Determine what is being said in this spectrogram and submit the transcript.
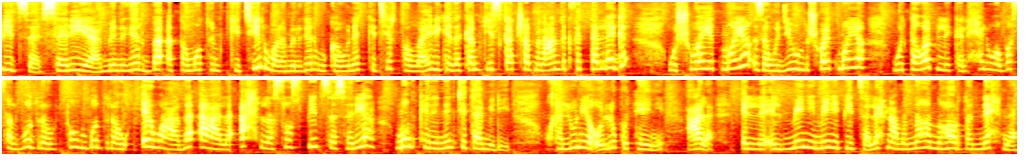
بيتزا سريع من غير بقى طماطم كتير ولا من غير مكونات كتير طلعي لي كده كام كيس كاتشب من عندك في التلاجة وشوية مية زوديهم بشوية مية وتوابلك الحلوة بصل بودرة وتوم بودرة وأوعى بقى على أحلى صوص بيتزا سريع ممكن إن أنت تعمليه. وخلوني أقول لكم تاني على ال- الميني ميني بيتزا اللي إحنا عملناها النهارده إن إحنا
